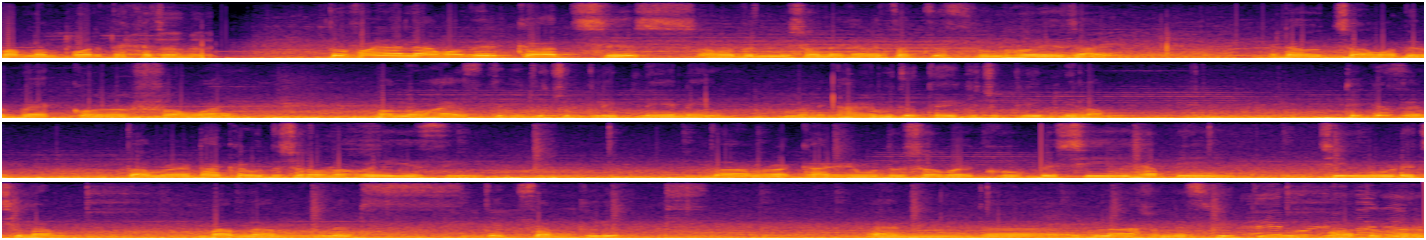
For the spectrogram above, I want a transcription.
ভাবলাম পরে দেখা যাবে। তো ফাইনালি আমাদের কাজ শেষ। আমাদের মিশন এখানে সাকসেসফুল হয়ে যায়। এটা হচ্ছে আমাদের ব্যাক করার সময়। ভাবলাম হাইস থেকে কিছু ক্লিপ নিয়ে নেই। মানে ঘাড়ের ভিতর থেকে কিছু ক্লিপ নিলাম। ঠিক আছে? তো আমরা ঢাকার উদ্দেশ্যে রওনা হয়ে গেছি। তো আমরা গাড়ির মধ্যে সবাই খুব বেশি হ্যাপি চিল মুডে ছিলাম। ভাবলাম let's take some clips and এগুলো আসলে স্মৃতি মতো করে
